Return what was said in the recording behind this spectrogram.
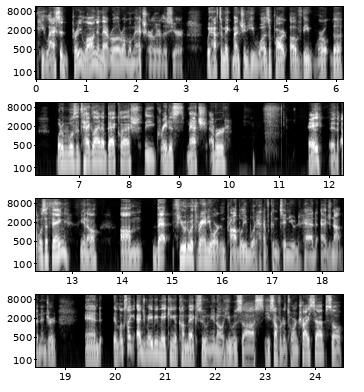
he lasted pretty long in that Royal Rumble match earlier this year. We have to make mention he was a part of the world the what was the tagline at Backlash? The greatest match ever. Hey, eh, that was a thing, you know. Um, that feud with Randy Orton probably would have continued had Edge not been injured. And it looks like Edge may be making a comeback soon. You know, he was uh he suffered a torn tricep, so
